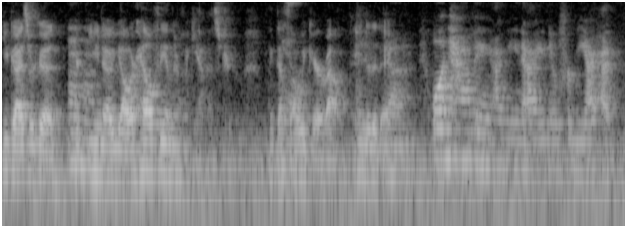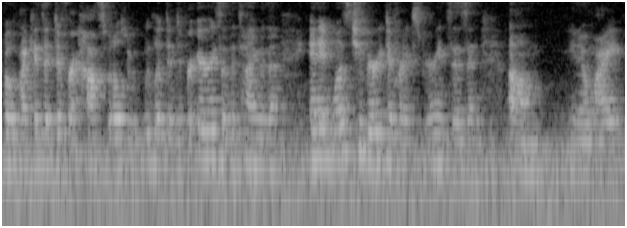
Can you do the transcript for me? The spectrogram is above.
you guys are good. Mhm. You know, y'all are healthy, and they're like, yeah, that's. Like that's all we care about. End of the day. Yeah. Well, and having, I mean, I know for me, I had both my kids at different hospitals. We, we lived in different areas at the time, and then, and it was two very different experiences. And, um, you know, my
